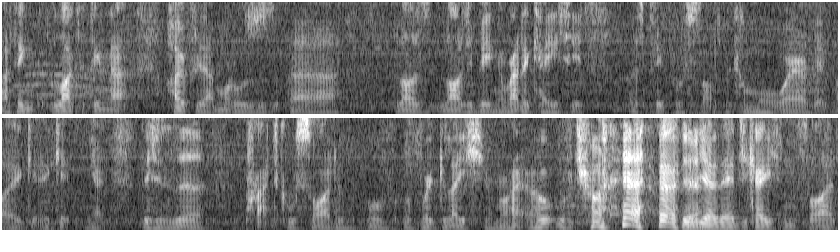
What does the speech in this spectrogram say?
I think. I like to think that hopefully that model's uh, largely being eradicated as people start to become more aware of it. By you know, this is the practical side of, of, of regulation, right? of trying, yeah. the education side,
